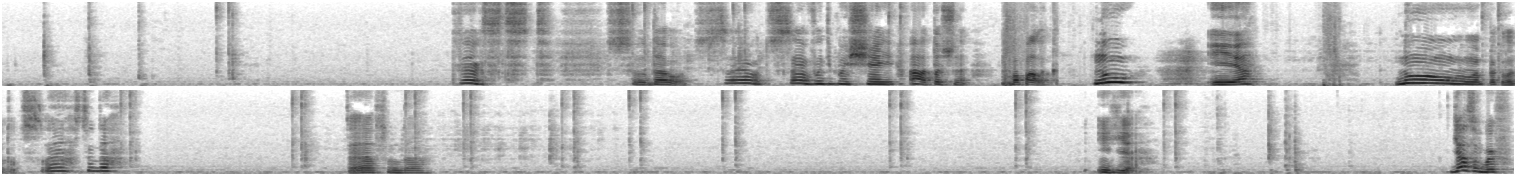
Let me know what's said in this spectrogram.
Так, сюди оце, оце, видимо, ще й. А, точно, попалик. Ну, і є. Ну, наприклад, оце сюди. Це сюди. І є. Я зробив.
